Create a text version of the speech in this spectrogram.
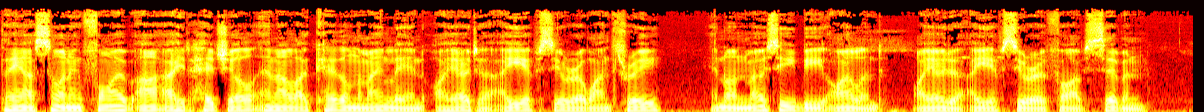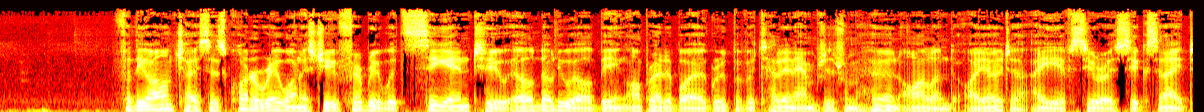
They are signing 5 R8HL and are located on the mainland IOTA AF013 and on Nosy Be Island IOTA AF057. For the Island Chasers, quite a rare one is due February with CN2LWL being operated by a group of Italian amateurs from Hearn Island IOTA AF068.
